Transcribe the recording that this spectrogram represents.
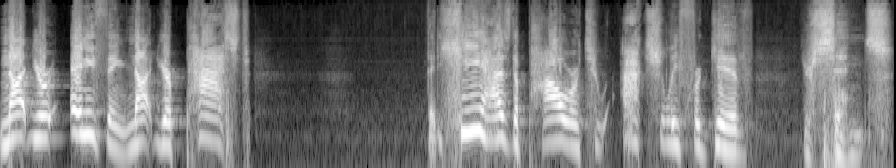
not your anything, not your past. That He has the power to actually forgive your sins.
